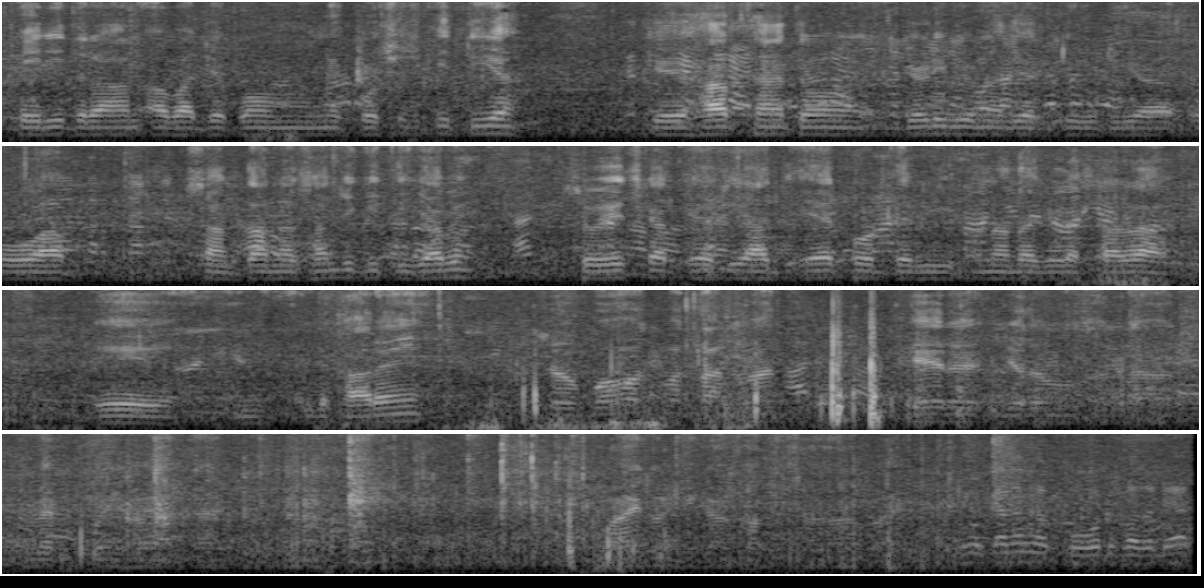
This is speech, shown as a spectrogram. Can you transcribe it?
ਫੇਰੀ ਦੌਰਾਨ ਆਵਾਜ਼ੇ ਕੌਮ ਨੇ ਕੋਸ਼ਿਸ਼ ਕੀਤੀ ਹੈ ਕਿ ਹਰ ਥਾਂ ਤੋਂ ਜਿਹੜੀ ਵੀ ਉਹਨਾਂ ਦੀ ਐਕਟੀਵਿਟੀ ਆ, ਉਹ ਆਪ ਸੰਗਤਾਂ ਨਾਲ ਸਾਂਝੀ ਕੀਤੀ ਜਾਵੇ। ਸੋ ਇਸ ਕਰਕੇ ਅਸੀਂ ਅੱਜ 에ਅਰਪੋਰਟ ਤੇ ਵੀ ਉਹਨਾਂ ਦਾ ਜਿਹੜਾ ਸਾਰਾ ਇਹ ਦਿਖਾ ਰਹੇ ਹਾਂ। ਸੋ ਬਹੁਤ ਬਹੁਤ ਧੰਨਵਾਦ। ਫਿਰ ਜਦੋਂ ਅਗਲਾ ਵਾਹਿਗੁਰੂ ਜੀ ਕਾ ਖਾਲਸਾ ਵਾਹਿਗੁਰੂ ਉਹ ਕਹਿੰਦਾ ਮੈਂ ਕੋਟ ਬਦਲਿਆ।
